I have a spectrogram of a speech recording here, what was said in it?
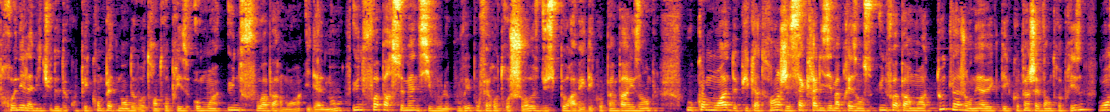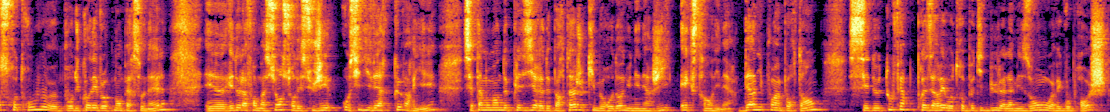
prenez l'habitude de couper complètement de votre entreprise au moins une fois par mois, idéalement. Une fois par semaine si vous le pouvez pour faire autre chose, du sport avec des copains par exemple. Ou comme moi, depuis 4 ans, j'ai sacralisé ma présence une fois par mois toute la journée avec des copains chefs d'entreprise où on se retrouve euh, pour du co-développement personnel euh, et de la formation sur des sujets aussi divers que variés. C'est un moment de plaisir et de partage qui me redonne une énergie extraordinaire. Dernier point important, c'est de tout faire pour préserver votre petite bulle à la maison ou avec vos proches.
